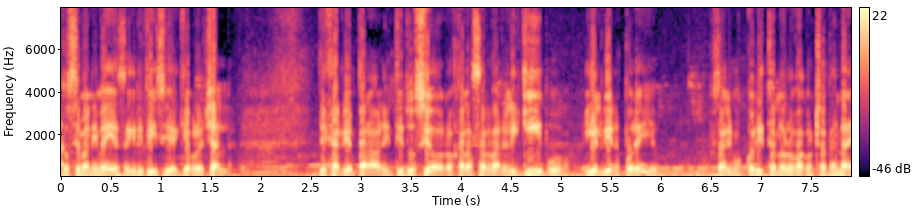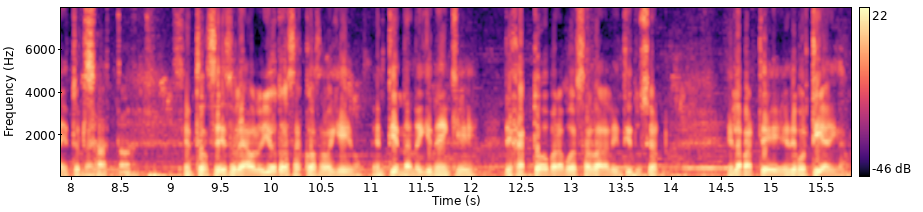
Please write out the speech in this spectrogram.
Dos semanas y media de sacrificio y hay que aprovecharla. Dejar bien parada la institución, ojalá salvar el equipo y el bien es por ello. Salimos colistas, no los va a contratar nadie. esto, nadie. Entonces eso les hablo yo todas esas cosas para que entiendan de que tienen que dejar todo para poder salvar a la institución. En la parte deportiva, digamos.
